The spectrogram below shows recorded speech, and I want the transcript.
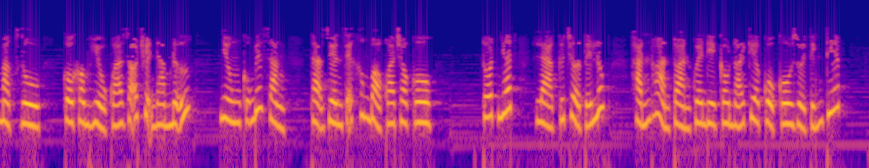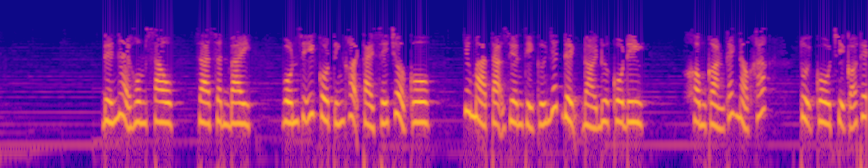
Mặc dù cô không hiểu quá rõ chuyện nam nữ, nhưng cũng biết rằng Tạ Duyên sẽ không bỏ qua cho cô. Tốt nhất là cứ chờ tới lúc hắn hoàn toàn quên đi câu nói kia của cô rồi tính tiếp. Đến ngày hôm sau, ra sân bay, vốn dĩ cô tính gọi tài xế chở cô, nhưng mà Tạ Duyên thì cứ nhất định đòi đưa cô đi. Không còn cách nào khác, tụi cô chỉ có thể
